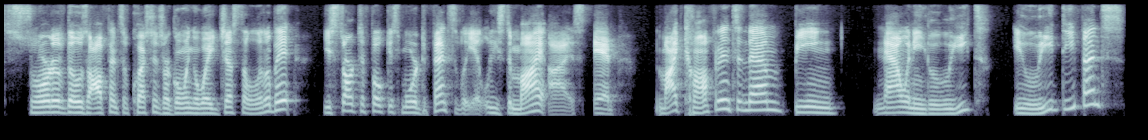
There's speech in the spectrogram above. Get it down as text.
sort of those offensive questions are going away just a little bit, you start to focus more defensively, at least in my eyes. And my confidence in them being now an elite, elite defense,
